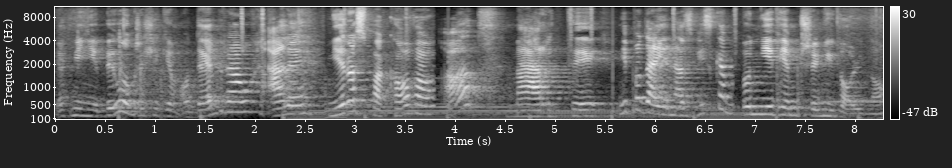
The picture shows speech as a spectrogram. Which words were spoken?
Jak mnie nie było, Grzesiek ją odebrał, ale nie rozpakował. Od Marty. Nie podaję nazwiska, bo nie wiem, czy mi wolno.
